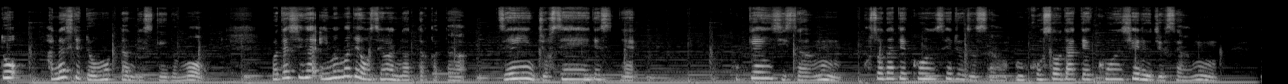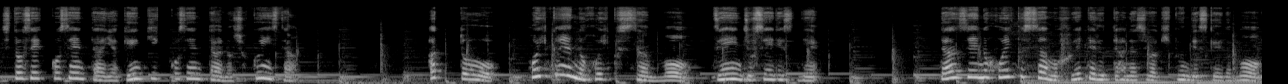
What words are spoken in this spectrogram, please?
と話してて思ったんですけれども、私が今までお世話になった方、全員女性ですね。保健師さん、子育てコンシェルジュさん、子育てコンシェルジュさん、千歳っ子センターや元気っ子センターの職員さん、あと、保育園の保育士さんも全員女性ですね。男性の保育士さんも増えてるって話は聞くんですけれども、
